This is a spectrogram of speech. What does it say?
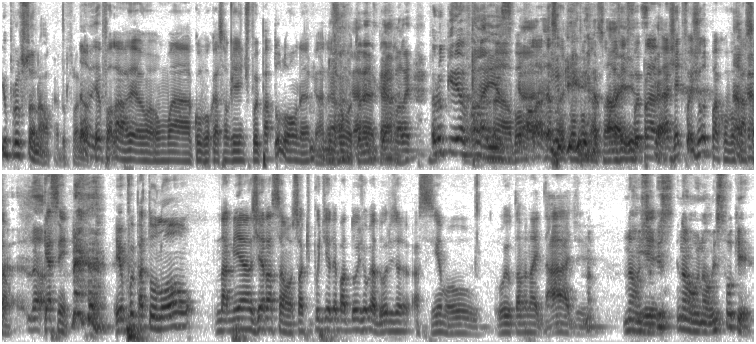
E o profissional, cara, do Não, Flamengo? eu ia falar, é uma convocação que a gente foi pra Toulon, né, cara? Não, junto, cara, né, eu queria cara? Eu não queria falar isso. Não, vamos cara. falar dessa não convocação. A falar gente, foi isso, pra, cara. a gente foi junto pra convocação. Não, cara, não. Porque assim, eu fui pra Toulon na minha geração, só que podia levar dois jogadores acima, ou, ou eu tava na idade. Não, isso, isso- não, não, isso foi o quê?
